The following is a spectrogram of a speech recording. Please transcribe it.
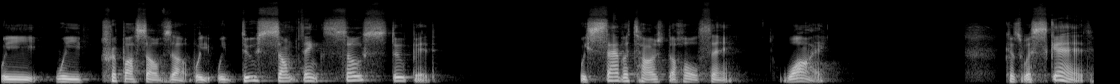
we we trip ourselves up. We we do something so stupid. We sabotage the whole thing. Why? Because we're scared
